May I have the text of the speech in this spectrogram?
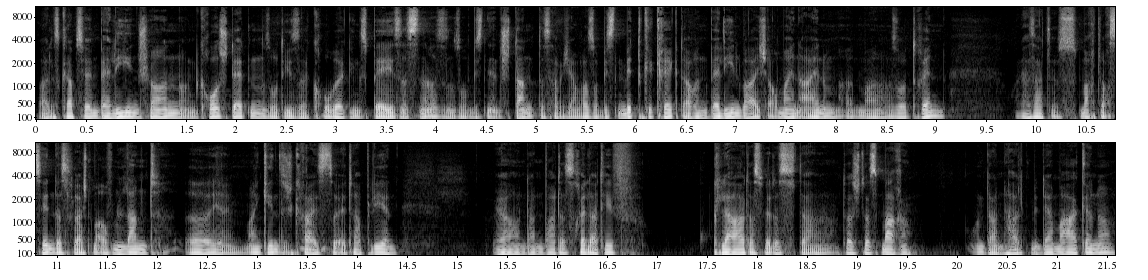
Weil das gab es ja in Berlin schon und Großstädten, so diese Coworking Spaces, ne? das ist so ein bisschen entstanden. Das habe ich einfach so ein bisschen mitgekriegt. Auch in Berlin war ich auch mal in einem mal so drin. Und er sagt, es macht doch Sinn, das vielleicht mal auf dem Land, äh, hier im Main-Kinzig-Kreis zu etablieren. Ja, und dann war das relativ klar, dass wir das da, dass ich das mache. Und dann halt mit der Marke, ne,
